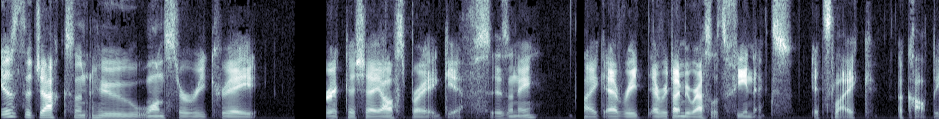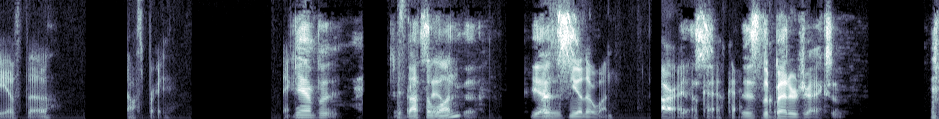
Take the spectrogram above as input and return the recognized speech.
he is the Jackson who wants to recreate Ricochet Osprey gifs, isn't he? Like every every time he wrestles Fenix, it's like a copy of the Osprey. Thing. Yeah, but Is that the it like one? that. Yes. the other one? All right. yes. Okay. Okay. This is the cool. better Jackson.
